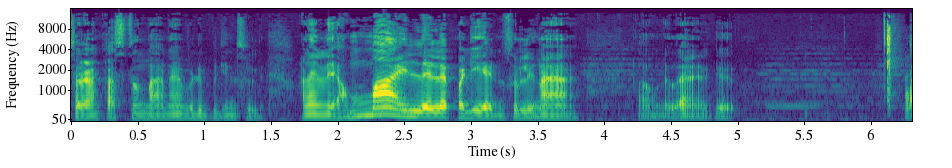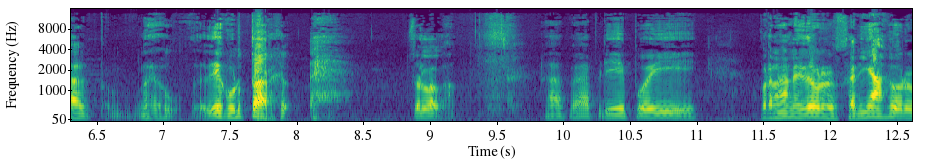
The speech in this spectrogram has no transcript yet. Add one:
சரியான கஷ்டம் தானே அப்படி இப்படின்னு சொல்லி. ஆனால் இல்லை அம்மா இல்லை இல்லை படியேன்னு சொல்லி நான் அவங்க தான் எனக்கு இதே கொடுத்தார்கள். சொல்லலாம். அப்போ அப்படியே போய் அப்புறம் நான் ஏதோ ஒரு சரியாக ஒரு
